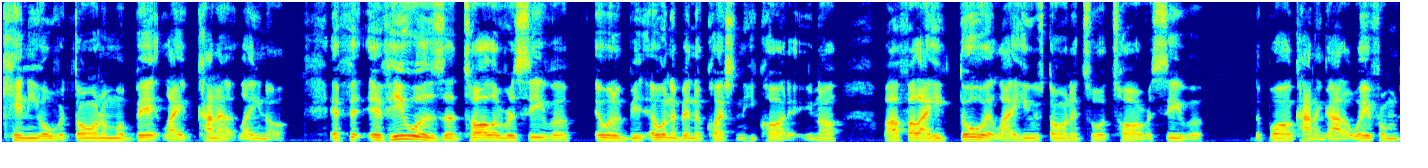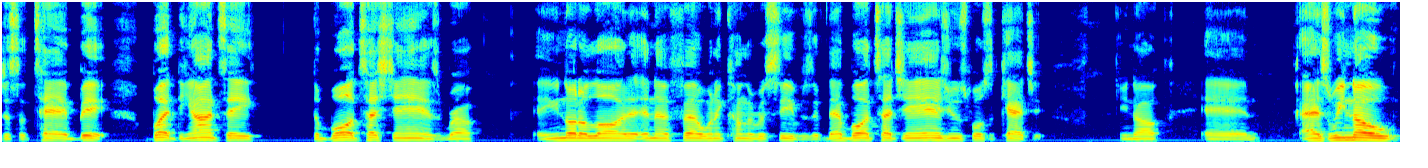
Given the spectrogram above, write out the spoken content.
Kenny overthrowing him a bit, like kind of like you know, if if he was a taller receiver, it would have been it wouldn't have been a question. He caught it, you know. But I felt like he threw it like he was throwing it to a tall receiver. The ball kind of got away from him just a tad bit. But Diontae, the ball touched your hands, bro. And you know the law of the NFL when it comes to receivers. If that ball touch your hands, you're supposed to catch it. You know? And as we know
